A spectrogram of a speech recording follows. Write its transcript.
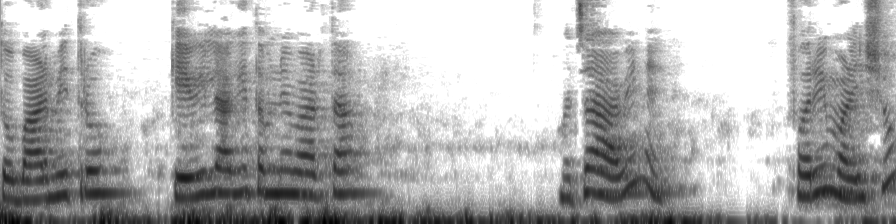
તો બાળમિત્રો, કેવી લાગી તમને વાર્તા? મજા આવી ને ફરી મળીશું.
